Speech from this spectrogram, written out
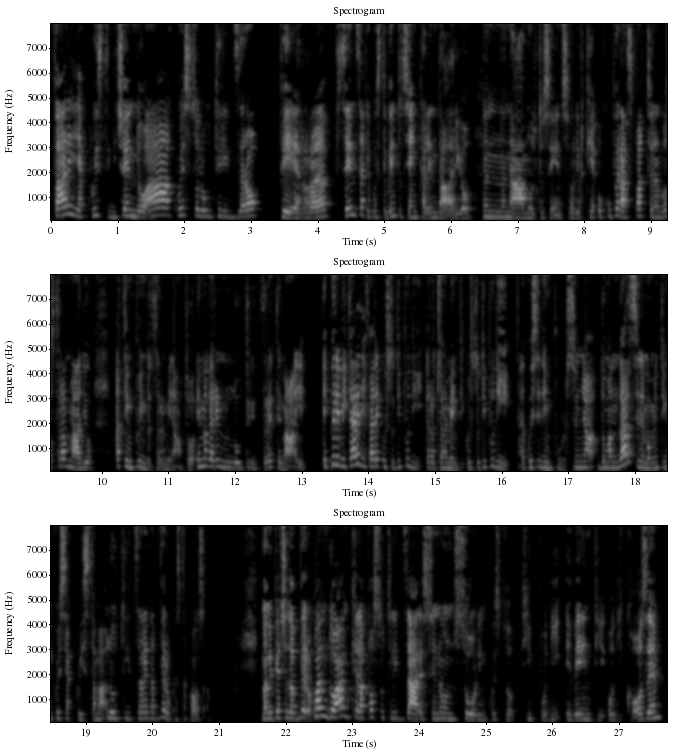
fare gli acquisti dicendo ah questo lo utilizzerò per, senza che questo evento sia in calendario, non ha molto senso perché occuperà spazio nel vostro armadio a tempo indeterminato e magari non lo utilizzerete mai. E per evitare di fare questo tipo di ragionamenti, questo tipo di acquisti di impulso, bisogna domandarsi nel momento in cui si acquista, ma lo utilizzerei davvero questa cosa? Ma mi piace davvero? Quando anche la posso utilizzare se non solo in questo tipo di eventi o di cose?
